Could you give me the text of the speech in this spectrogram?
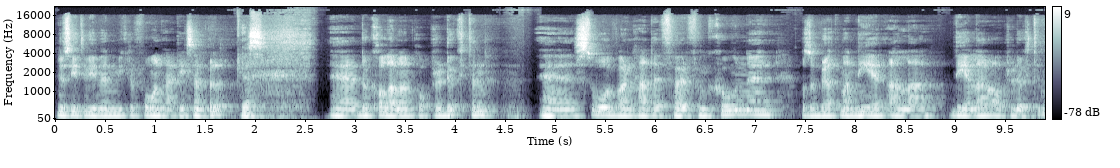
nu sitter vi med en mikrofon här till exempel. Yes. Eh, Då kollar man på produkten, eh, såg vad den hade för funktioner och så bröt man ner alla delar av produkten.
